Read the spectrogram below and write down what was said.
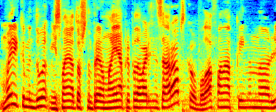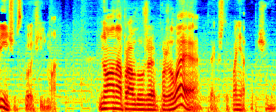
Мы рекомендуем, несмотря на то, что, например, моя преподавательница арабского была фанаткой именно линчевского фильма. Но она, правда, уже пожилая, так что понятно почему.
